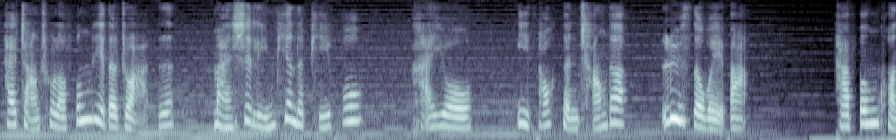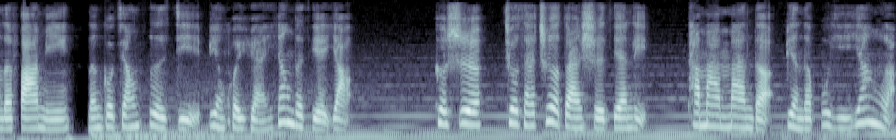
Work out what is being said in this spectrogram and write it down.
还长出了锋利的爪子，满是鳞片的皮肤，还有一条很长的绿色尾巴。他疯狂的发明能够将自己变回原样的解药。可是就在这段时间里，他慢慢的变得不一样了。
